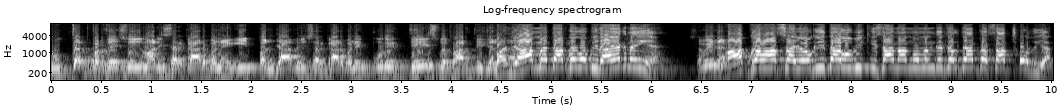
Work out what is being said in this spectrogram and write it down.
उत्तर प्रदेश में हमारी सरकार बनेगी पंजाब में सरकार बनेगी पूरे देश में भारतीय जनता पंजाब में तो आपका कोई विधायक नहीं है। समझ ना आपका वहाँ सहयोगी था वो भी किसान आंदोलन के चलते आपका साथ छोड़ दिया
